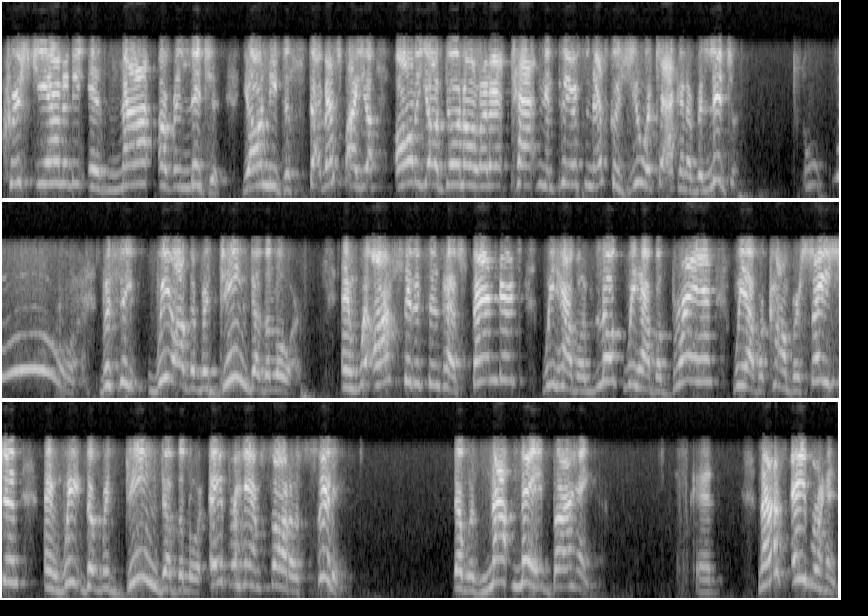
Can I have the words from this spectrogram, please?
Christianity is not a religion. Y'all need to stop. That's why y'all, all of y'all doing all of that tatting and piercing, that's because you attacking a religion. But see, we are the redeemed of the Lord. And we, our citizens have standards. We have a look. We have a brand. We have a conversation. And we, the redeemed of the Lord. Abraham saw the city that was not made by hand. That's good. Now that's Abraham.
